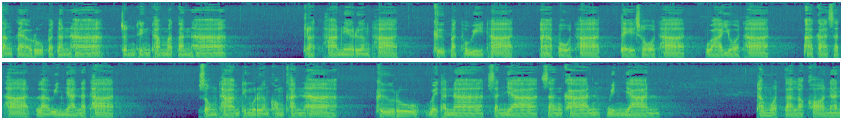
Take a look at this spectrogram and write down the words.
ตั้งแต่รูปตัณหาจนถึงธรรมตัณหา ตรัสถามในเรื่องธาตุ คือปัทวีธาตุอาโปธาตุเตโชธาตุวายโยธาตุอากาศธาตุและวิญญาณธาตุทรงถามถึงเรื่องของขันห้าคือรูป เวทนา สัญญา สังขาร วิญญาณ ทั้งหมดแต่ละข้อนั้น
